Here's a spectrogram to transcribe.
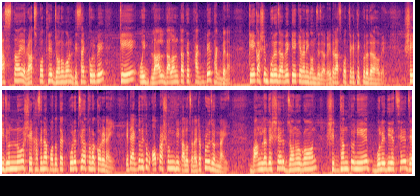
রাস্তায়, রাজপথে জনগণ ডিসাইড করবে কে ওই লাল দালানটাতে থাকবে থাকবে না। কে কাশিমপুরে যাবে, কে কেরানীগঞ্জে যাবে, এটা রাজপথ থেকে ঠিক করে দেওয়া হবে। সেই জন্য শেখ হাসিনা পদত্যাগ করেছে অথবা করে নাই, এটা একদমই খুব অপ্রাসঙ্গিক আলোচনা, এটা প্রয়োজন নাই। বাংলাদেশের জনগণ সিদ্ধান্ত নিয়ে বলে দিয়েছে যে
